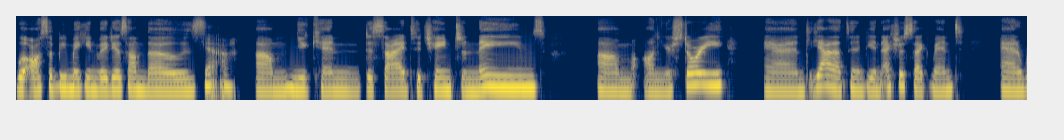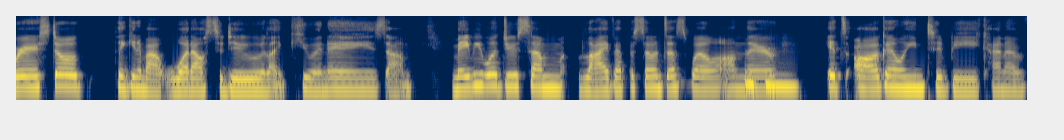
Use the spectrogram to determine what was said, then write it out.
we'll also be making videos on those. Yeah. Um, you can decide to change the names um, on your story. And yeah, that's going to be an extra segment. And we're still thinking about what else to do, like Q and A's. Um, maybe we'll do some live episodes as well on there. Mhm. It's all going to be kind of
